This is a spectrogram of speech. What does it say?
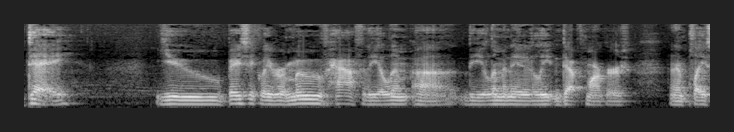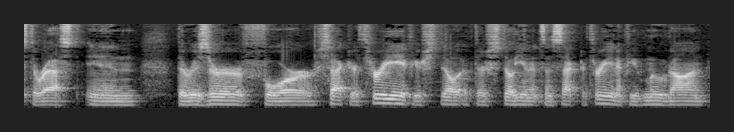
day, you basically remove half of the elim uh, the eliminated elite and depth markers, and then place the rest in the reserve for sector 3 if you're still if there's still units in sector 3 and if you've moved on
